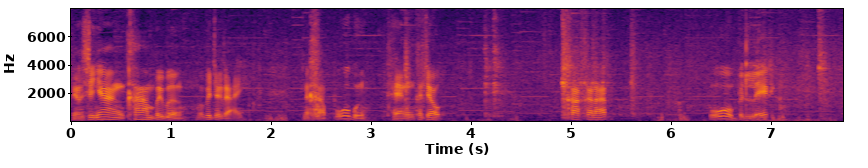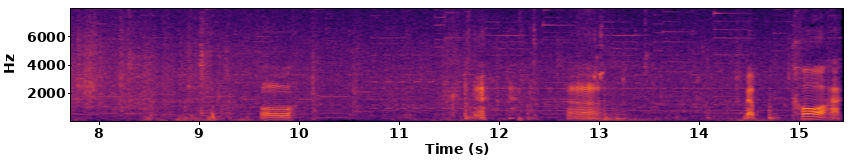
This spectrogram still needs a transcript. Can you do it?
เดี๋ยวสิย่างข้ามไปเบิ่งว่าเป็นจังไดนะครับโอ้เบิ่งแทงเขาเจ้าคาขนาดโอ้เป็นเล็กโอ้เออแบบท่อค่ะ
